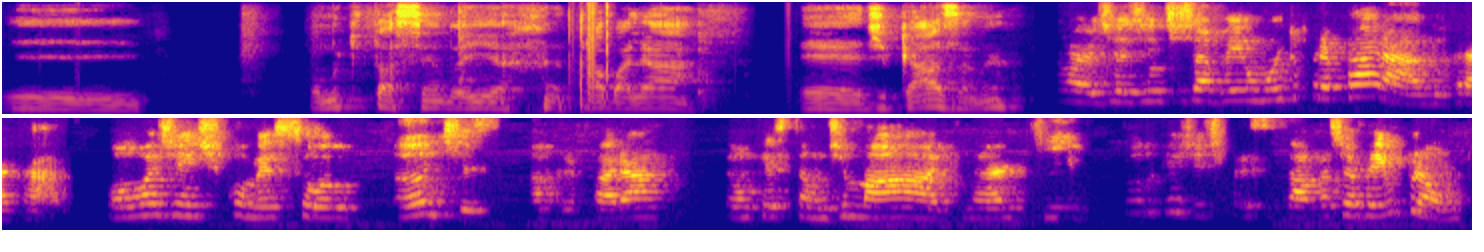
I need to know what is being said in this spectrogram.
E como que está sendo aí trabalhar é, de casa, né? Jorge, a gente já veio muito preparado para casa. Como a gente começou antes a preparar, Então, questão de máquina, arquivo, tudo que a gente precisava já veio pronto.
